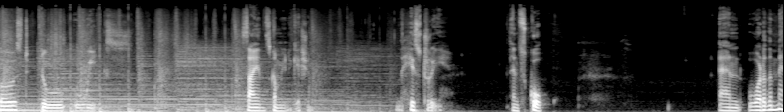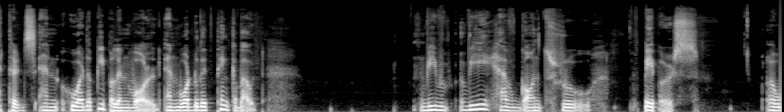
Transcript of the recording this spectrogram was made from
first two weeks science communication, the history and scope, and what are the methods, and who are the people involved, and what do they think about. We we have gone through papers uh,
